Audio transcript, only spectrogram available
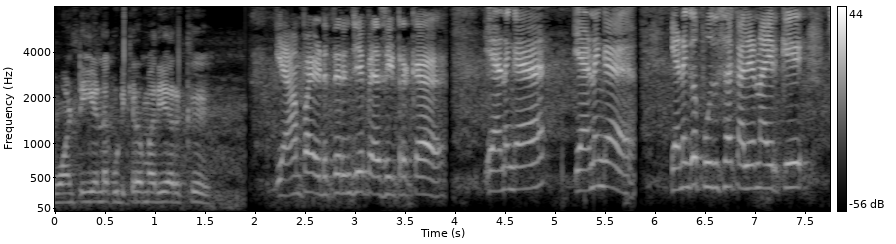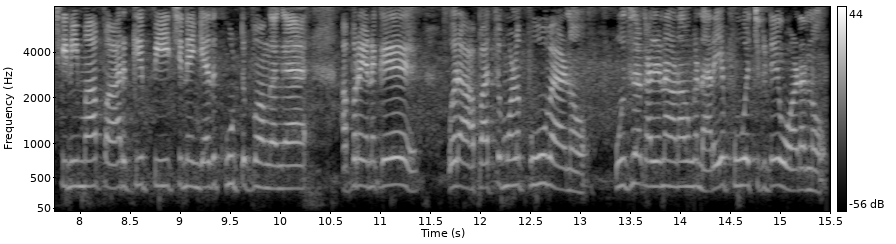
உன் டீ என்ன குடிக்கிற மாதிரியா இருக்கு? ஏன்பா எடுத்தெறிஞ்சே பேசிட்டு இருக்க ஏனுங்க ஏனுங்க. எனக்கு புதுசா கல்யாணம் ஆயிருக்கு. சினிமா பார்க்கு பீச்சுன்னு எங்கேயாவது கூட்டு போங்கங்க. அப்புறம் எனக்கு ஒரு பத்து முளை பூ வேணும். புதுசா கல்யாணம் ஆனவங்க நிறைய பூ வச்சுக்கிட்டே ஓடணும்.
